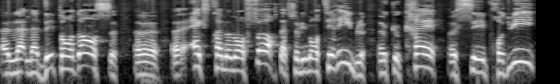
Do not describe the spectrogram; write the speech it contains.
la, dépendance extrêmement forte, absolument terrible que créent ces produits.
